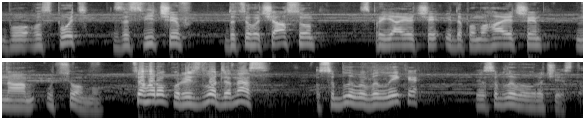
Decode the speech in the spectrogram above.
Бо Господь засвідчив до цього часу, сприяючи і допомагаючи нам у цьому. Цього року Різдво для нас особливо велике і особливо урочисте.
